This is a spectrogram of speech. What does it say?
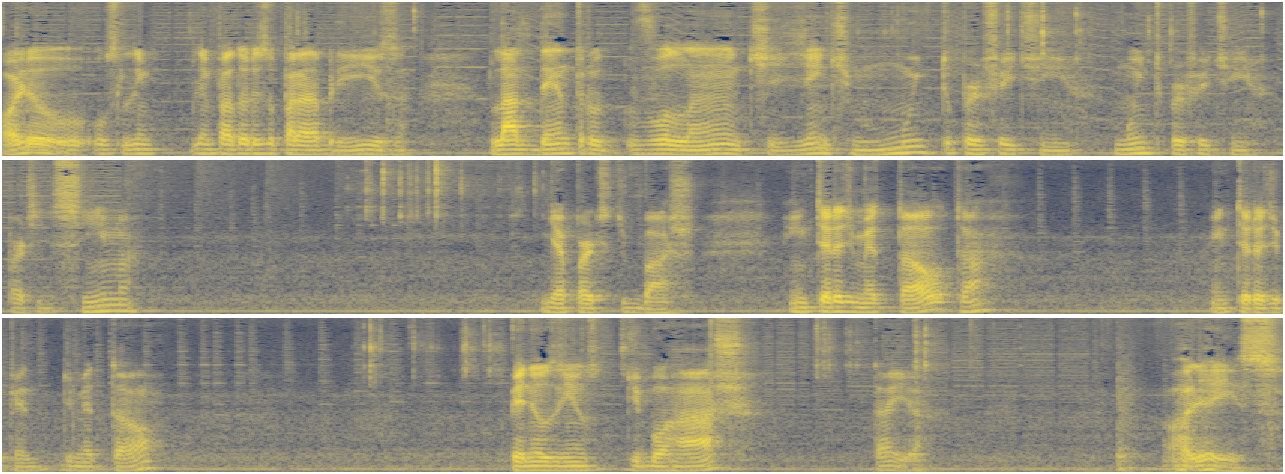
Olha os limpadores do para-brisa. Lá dentro, volante. Gente, muito perfeitinho. Muito perfeitinho. Parte de cima. E a parte de baixo. Inteira de metal, tá? Inteira de, de metal. Pneuzinhos de borracha. Tá aí, ó. Olha isso.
